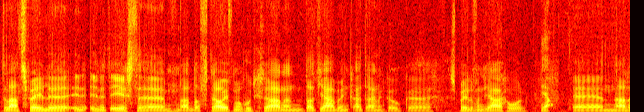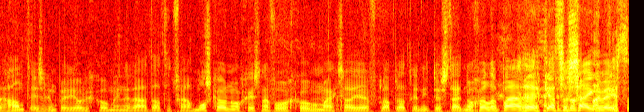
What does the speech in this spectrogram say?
te laten spelen in, in het eerste. Nou, dat vertrouwen heeft me goed gedaan en dat jaar ben ik uiteindelijk ook speler van het jaar geworden. Ja. En naderhand is er een periode gekomen inderdaad dat het verhaal Moskou nog is naar voren gekomen. Maar ik zal je verklappen dat er in die tussentijd nog wel een paar ketsers zijn geweest.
